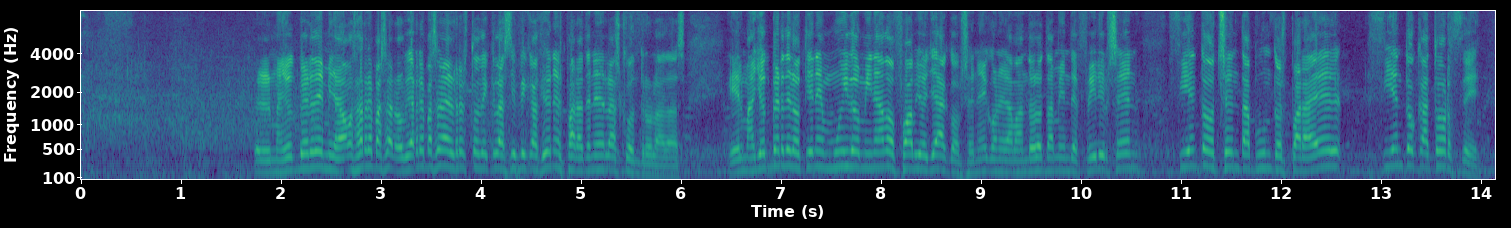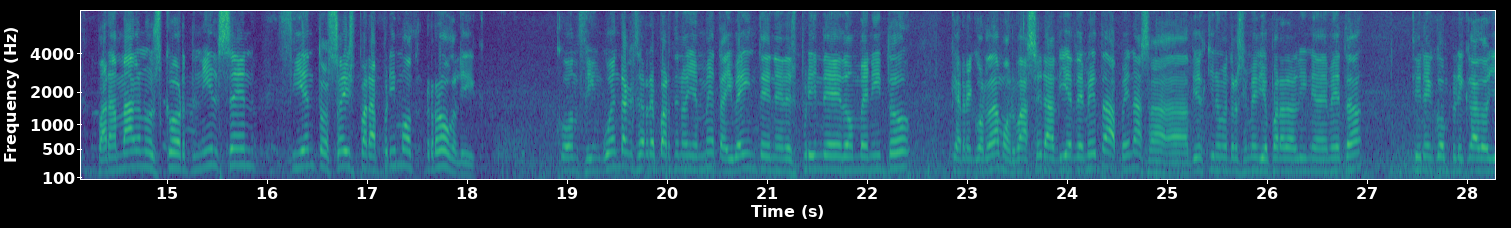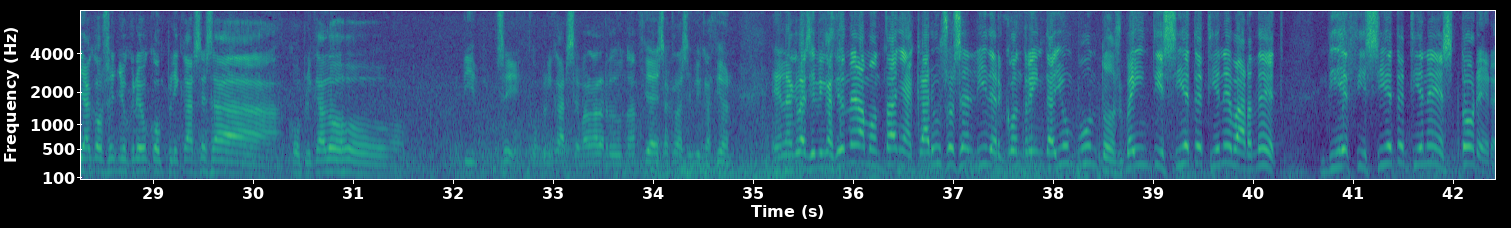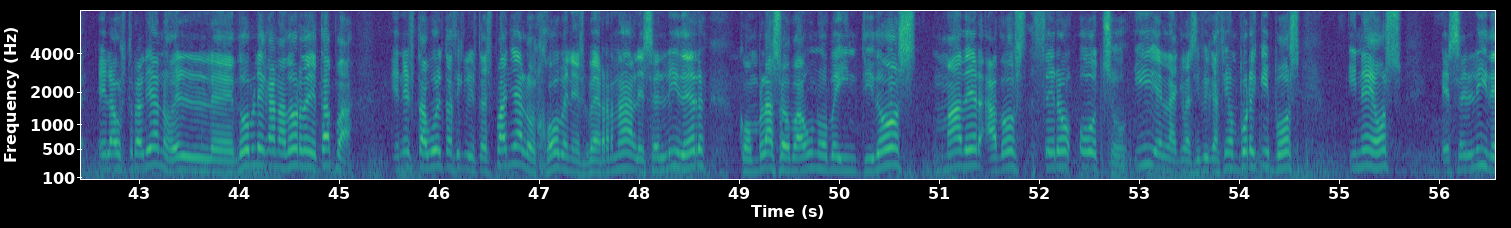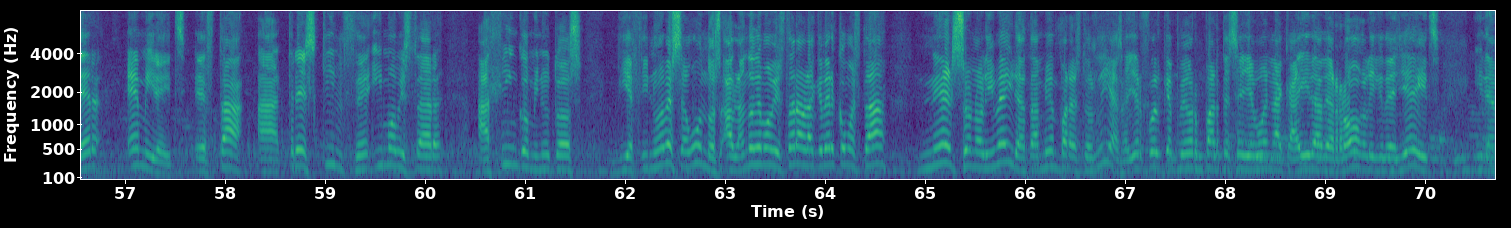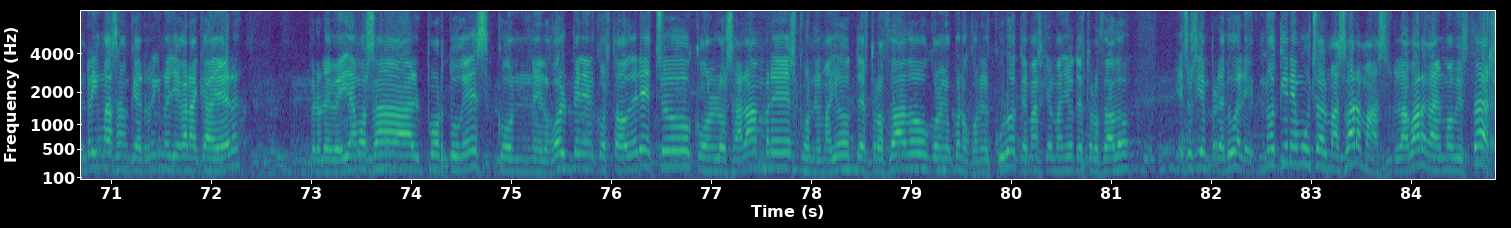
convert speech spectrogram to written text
Pero el maillot verde, mira, vamos a repasar, os voy a repasar el resto de clasificaciones para tenerlas controladas. El maillot verde lo tiene muy dominado Fabio Jacobsen, ¿eh? con el abandono también de Philipsen. 180 puntos para él, 114 para Magnus Kort Nielsen, 106 para Primoz Roglic. Con 50 que se reparten hoy en meta y 20 en el sprint de Don Benito, que recordamos va a ser a 10 de meta, apenas a 10 kilómetros y medio para la línea de meta. Tiene complicado Jacobsen, yo creo, complicarse esa. complicado. Sí, complicarse, valga la redundancia, esa clasificación. En la clasificación de la montaña, Caruso es el líder con 31 puntos, 27 tiene Bardet. 17 tiene Storer, el australiano, el eh, doble ganador de etapa. en esta Vuelta Ciclista España. Los jóvenes, Bernal es el líder, con Blasov a 1.22, Mader a 2.08. Y en la clasificación por equipos, Ineos es el líder, Emirates está a 3.15 y Movistar a 5 minutos 19 segundos. Hablando de Movistar, habrá que ver cómo está Nelson Oliveira también para estos días. Ayer fue el que peor parte se llevó en la caída de Roglic, de Yates y de Enric Mas, aunque Enric no llegara a caer pero le veíamos al portugués con el golpe en el costado derecho, con los alambres, con el maillot destrozado, con el, bueno, con el culote más que el maillot destrozado. Eso siempre duele. No tiene muchas más armas la Varga en Movistar.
